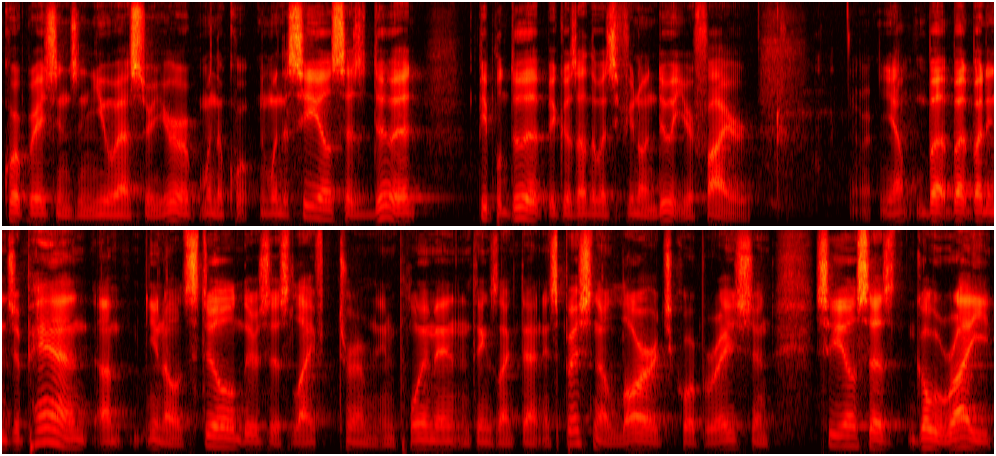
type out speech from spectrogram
corporations in U.S. or Europe, when the when the CEO says do it, people do it because otherwise, if you don't do it, you're fired. Yeah, but but but in Japan, um, you know, still there's this life-term employment and things like that. And especially in a large corporation, CEO says go right,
